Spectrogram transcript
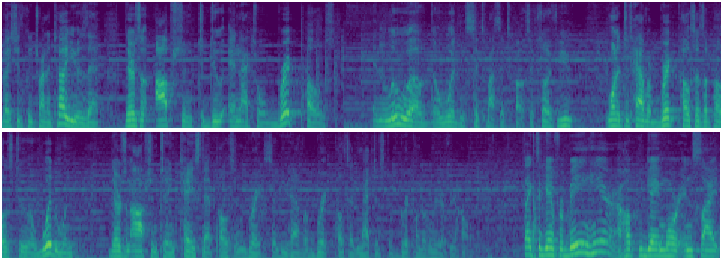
basically trying to tell you is that there's an option to do an actual brick post in lieu of the wooden six by six post. So if you wanted to have a brick post as opposed to a wooden one, there's an option to encase that post in brick so you have a brick post that matches the brick on the rear of your home. Thanks again for being here. I hope you gain more insight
